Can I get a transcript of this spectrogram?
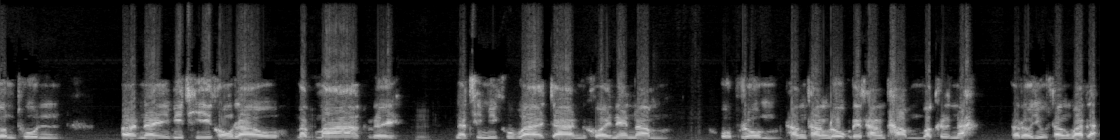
ต้นทุนเอ่อในวิถีของเรามาก ๆเลยอืมนะที่มีครูบาอาจารย์คอยแนะนำอบรมทั้งทางโลกและทางธรรมว่าคือนะถ้าเราอยู่ทางวัดอะ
